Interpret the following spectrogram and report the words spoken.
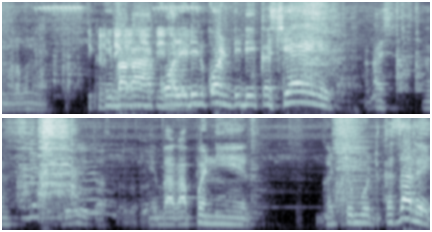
मला हे बघा क्वालिटी क्वांटिटी कशी आहे. आकाश, हे. बघा पनीर. घट्टमुट कसं झालंय?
